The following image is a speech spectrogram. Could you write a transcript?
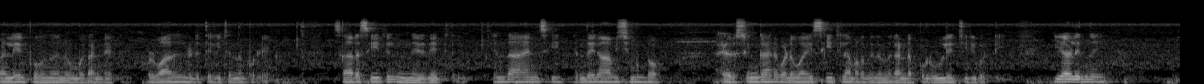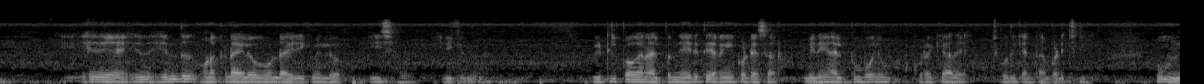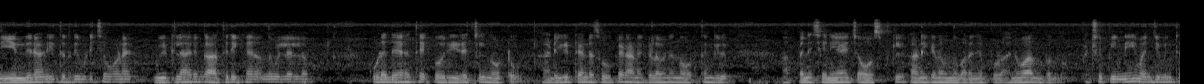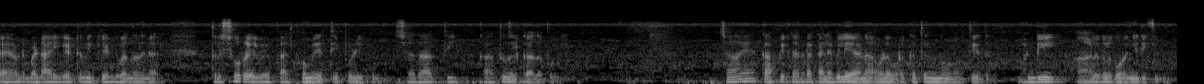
പള്ളിയിൽ പോകുന്നതിന് മുമ്പ് കണ്ടേക്കും. അവൾ വാതിലിനടുത്തേക്ക് ചെന്നപ്പോഴേക്കും സാറ് സീറ്റിൽ നിന്ന് എഴുന്നേറ്റിരുന്നു. എന്താ ആൻസി? എന്തെങ്കിലും ആവശ്യമുണ്ടോ? അയാൾ ശൃംഗാര പടുവായി സീറ്റിൽ അമർന്നിരുന്ന് കണ്ടപ്പോൾ ഉള്ളിൽ ചിരിപൊട്ടി. ഇയാൾ ഇന്ന് എന്ത് ഉണക്ക ഡയലോഗ് കൊണ്ടായിരിക്കുമല്ലോ ഈശോ ഇരിക്കുന്നത്? വീട്ടിൽ പോകാൻ അല്പം നേരത്തെ ഇറങ്ങിക്കോട്ടെ സാർ വിനയ അല്പം പോലും കുറയ്ക്കാതെ ചോദിക്കാൻ താൻ പഠിച്ചിരിക്കും നീ എന്തിനാണ് ഈ ധൃതി പിടിച്ചു പോണേ വീട്ടിലാരും കാത്തിരിക്കാനൊന്നുമില്ലല്ലോ. കൂടെ ദേഹത്തേക്ക് ഒരു ഇഴച്ചിൽ നോട്ടവും അടി കിട്ടേണ്ട സൂക്കേടാണ് കിളവനെന്ന് ഓർത്തെങ്കിലും അപ്പനെ ശനിയാഴ്ച ഹോസ്പിറ്റലിൽ കാണിക്കണമെന്ന് പറഞ്ഞപ്പോൾ അനുവാദം തന്നു. പക്ഷേ പിന്നെയും അഞ്ച് മിനിറ്റ് അയാളുടെ ബെഡായി കേട്ട് നിൽക്കേണ്ടി വന്നതിനാൽ തൃശ്ശൂർ റെയിൽവേ പ്ലാറ്റ്ഫോമിൽ എത്തിയപ്പോഴേക്കും ശതാബ്ദി കാത്തു നിൽക്കാതെ പോയി. ചായ കാപ്പിക്കാരുടെ കലപിലയാണ് അവളെ ഉറക്കത്തിൽ നിന്ന് ഉണർത്തിയത്. വണ്ടിയിൽ ആളുകൾ കുറഞ്ഞിരിക്കുന്നു.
